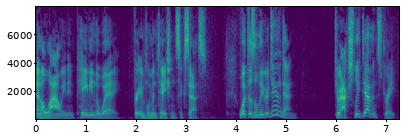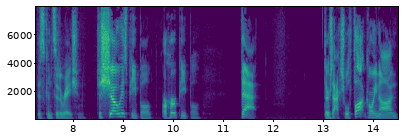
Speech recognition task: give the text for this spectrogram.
and allowing and paving the way for implementation success. What does a leader do then? to actually demonstrate this consideration, to show his people or her people that there's actual thought going on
